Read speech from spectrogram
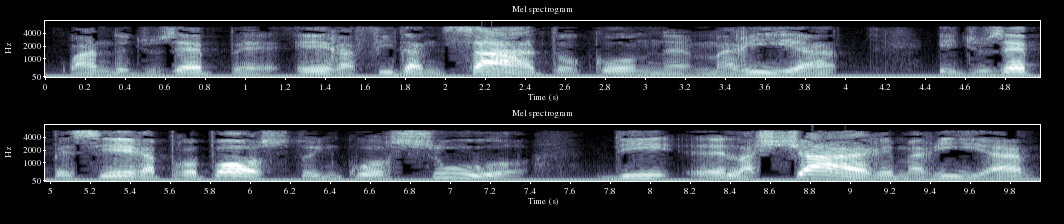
quando Giuseppe era fidanzato con Maria e Giuseppe si era proposto in cuor suo di eh, lasciare Maria,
